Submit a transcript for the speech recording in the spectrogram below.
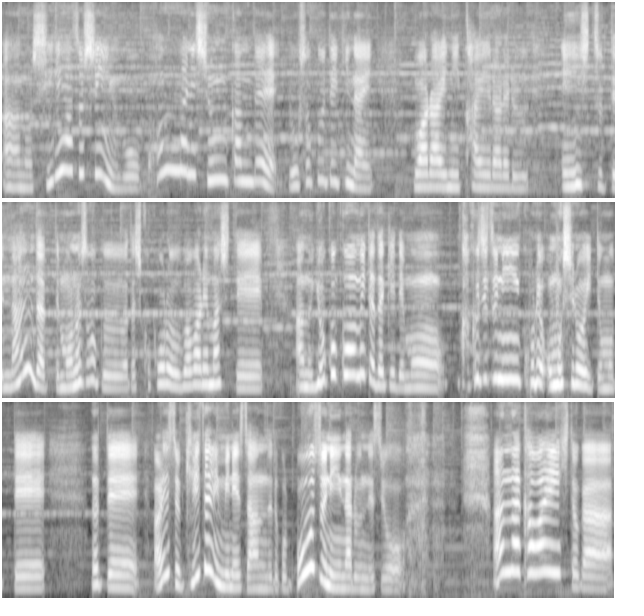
あのシリアスシーンをこんなに瞬間で予測できない笑いに変えられる演出ってなんだってものすごく私心を奪われましてあの予告を見ただけでも確実にこれ面白いと思って。だってあれですよ桐谷美玲さんだとこれ坊主になるんですよ。あんな可愛い人が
